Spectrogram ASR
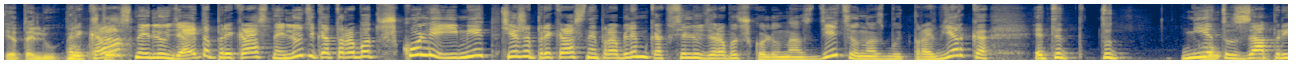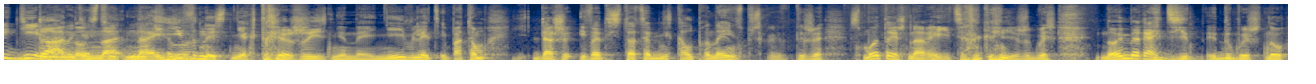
это люди... Прекрасные что... люди, а это прекрасные люди, которые работают в школе и имеют те же прекрасные проблемы, как все люди работают в школе. У нас дети, у нас будет проверка. Это тут Нету ну, запредельного Да, но на, наивность некоторая жизненная не является. И потом, даже и в этой ситуации я бы не сказал про наивность, потому что ты же смотришь на рейтинг и же говоришь, номер один, и думаешь, ну,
